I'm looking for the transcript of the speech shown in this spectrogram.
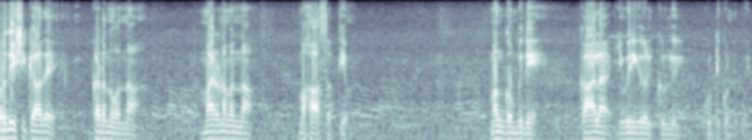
പ്രതീക്ഷിക്കാതെ കടന്നു വന്ന മരണമെന്ന മഹാസത്യം മങ്കൊമ്പിനെ കാല യുവനികൾക്കുള്ളിൽ കൂട്ടിക്കൊണ്ടുപോയി.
